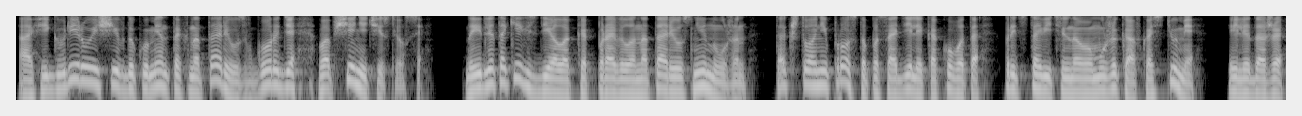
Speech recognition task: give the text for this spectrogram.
а фигурирующий в документах нотариус в городе вообще не числился. Да и для таких сделок, как правило, нотариус не нужен, так что они просто посадили какого-то представительного мужика в костюме, или даже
